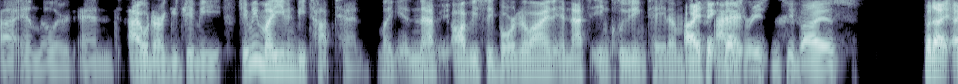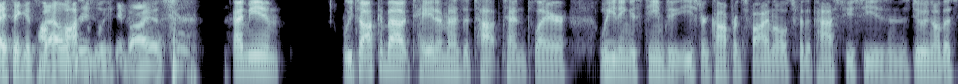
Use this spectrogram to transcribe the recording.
uh, and Lillard. And I would argue Jimmy Jimmy might even be top ten. Like, and that's Maybe. obviously borderline, and that's including Tatum. I think that's I- recency bias, but I, I think it's valid possibly. recency bias. I mean, we talk about Tatum as a top ten player, leading his team to the Eastern Conference Finals for the past few seasons, doing all this.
